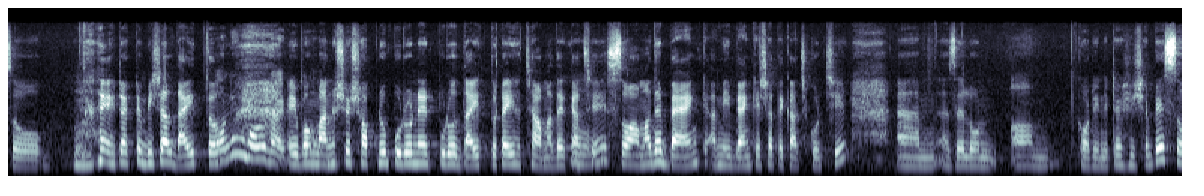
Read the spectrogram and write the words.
সো এটা একটা বিশাল দায়িত্ব। এবং মানুষের স্বপ্ন পূরণের পুরো দায়িত্বটাই হচ্ছে আমাদের কাছে। সো আমাদের ব্যাংক আমি ব্যাংকের সাথে কাজ করছি অ্যাজ এ লোন কোঅর্ডিনেটর হিসেবে। সো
